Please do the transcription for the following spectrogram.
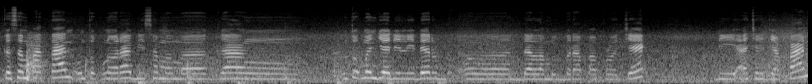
kesempatan untuk Nora bisa memegang untuk menjadi leader eh, dalam beberapa proyek di Aceh Japan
